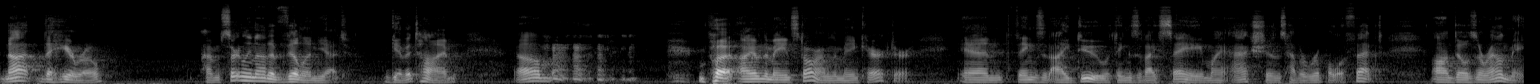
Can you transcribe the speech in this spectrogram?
not the hero. I'm certainly not a villain yet. Give it time. Um, but I am the main star. I'm the main character. And things that I do, things that I say, my actions have a ripple effect on those around me,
